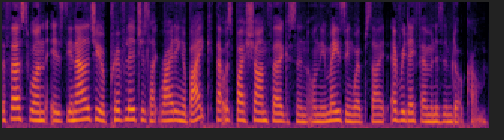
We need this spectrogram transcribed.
The first one is the analogy of privilege is like riding a bike. That was by Sian Ferguson on the amazing website everydayfeminism.com.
